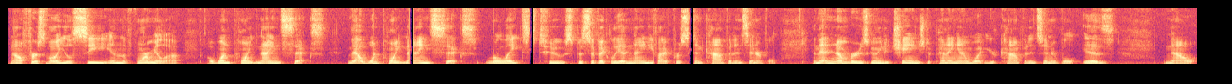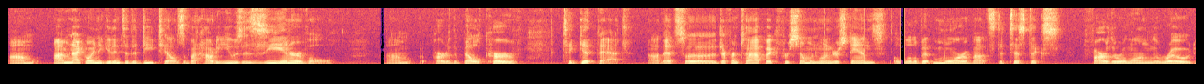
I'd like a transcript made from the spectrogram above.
Now, first of all, you'll see in the formula a 1.96. That 1.96 relates to specifically a 95% confidence interval. And that number is going to change depending on what your confidence interval is. Now, um, I'm not going to get into the details about how to use a z interval, um, part of the bell curve, to get that. Uh, that's a different topic for someone who understands a little bit more about statistics farther along the road.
